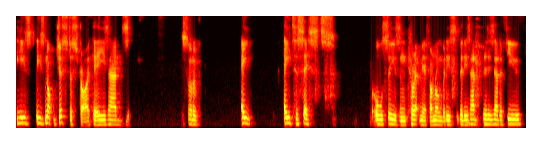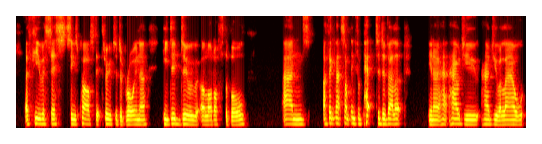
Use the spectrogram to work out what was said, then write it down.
he's he's not just a striker. He's had sort of eight eight assists all season. Correct me if I'm wrong, but he's but he's had but he's had a few a few assists. He's passed it through to De Bruyne. He did do a lot off the ball, and I think that's something for Pep to develop. You know, how, how do you how do you allow?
